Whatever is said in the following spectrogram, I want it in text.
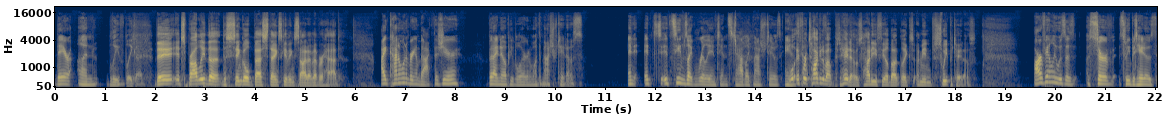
They are unbelievably good. They it's probably the the single best Thanksgiving side I've ever had. I kind of want to bring them back this year, but I know people are going to want the mashed potatoes. And it's it seems like really intense to have like mashed potatoes and well, if we're talking potatoes. about potatoes, how do you feel about like I mean sweet potatoes? our family was a, a serve sweet potatoes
